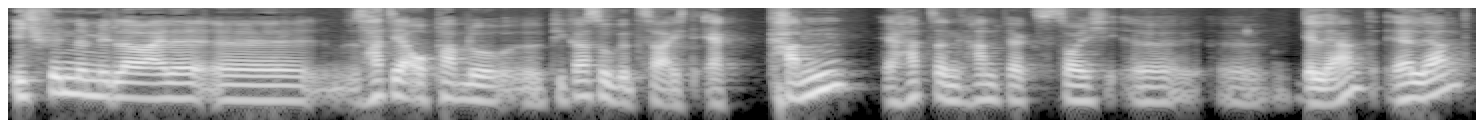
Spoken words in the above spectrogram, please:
ich finde mittlerweile, äh, das hat ja auch Pablo äh, Picasso gezeigt, er kann, er hat sein Handwerkszeug äh, äh, gelernt, er lernt,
